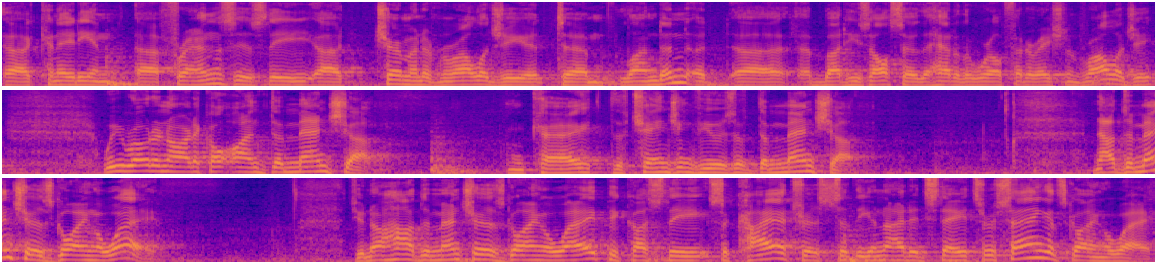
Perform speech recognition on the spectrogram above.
uh, Canadian uh, friends, is the uh, chairman of neurology at um, London, uh, but he's also the head of the World Federation of Neurology. We wrote an article on dementia, okay, the changing views of dementia. Now, dementia is going away. Do you know how dementia is going away? Because the psychiatrists of the United States are saying it's going away.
